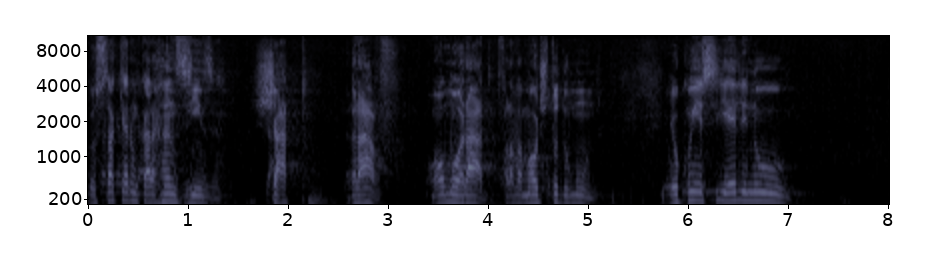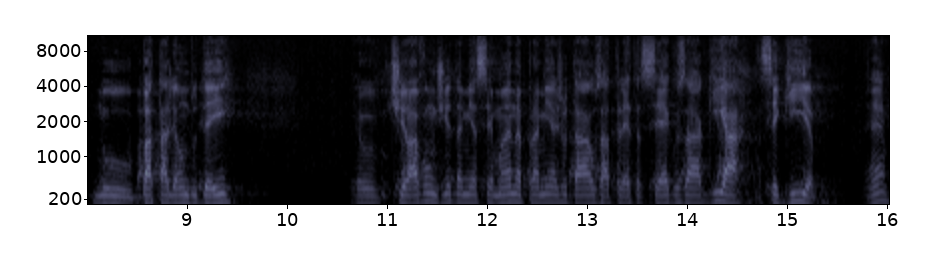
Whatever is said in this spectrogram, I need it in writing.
Eu só que era um cara ranzinza, chato, bravo, mal-humorado, falava mal de todo mundo. Eu conheci ele no, no batalhão do DI. Eu tirava um dia da minha semana para me ajudar os atletas cegos a guiar, a ser guia, né?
